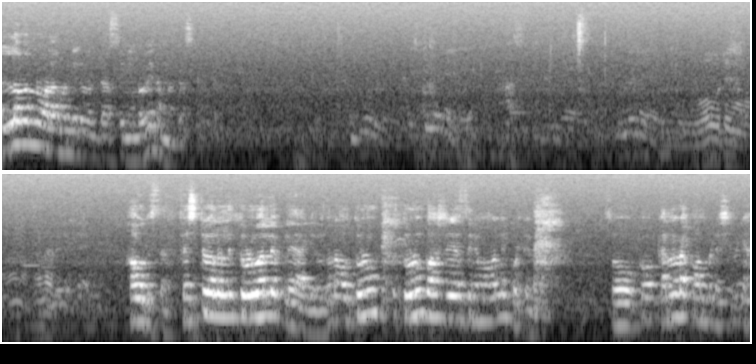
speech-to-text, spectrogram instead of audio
ಎಲ್ಲವನ್ನು ಒಳಗೊಂಡಿರುವಂತಹ ಸಿನಿಮಾವೇ ನಮ್ಮ ಹೌದು ಸರ್. ಫೆಸ್ಟಿವಲ್ ಅಲ್ಲಿ ತುಳುವಲ್ಲೇ ಪ್ಲೇ ಆಗಿರೋದು. ನಾವು ತುಳು ತುಳು ಭಾಷೆಯ ಸಿನಿಮಾವನ್ನೇ ಕೊಟ್ಟಿದ್ದೇವೆ ಸೊ ಕನ್ನಡ ಕಾಂಪಿಟೇಷನ್ಗೆ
